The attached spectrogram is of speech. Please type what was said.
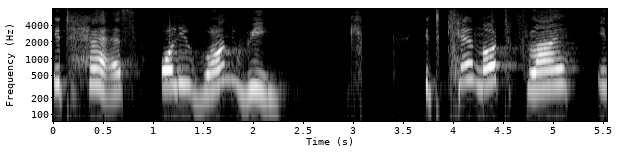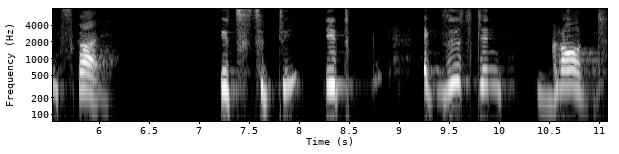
It has only one wing. It cannot fly in sky. It's sti- it exists in ground.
